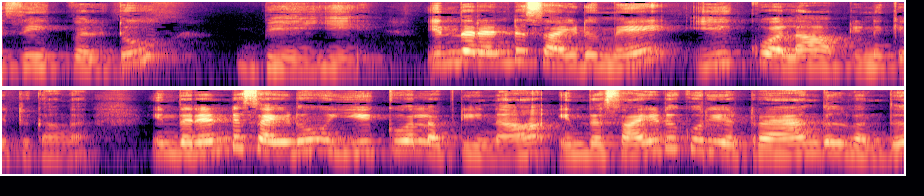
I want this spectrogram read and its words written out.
is equal to BE இந்த ரெண்டு சைடுமே ஈக்குவலா அப்படின்னு கேட்டிருக்காங்க. இந்த ரெண்டு சைடும் ஈக்குவல் அப்படின்னா இந்த சைடுக்குரிய ட்ரையாங்கிள் வந்து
